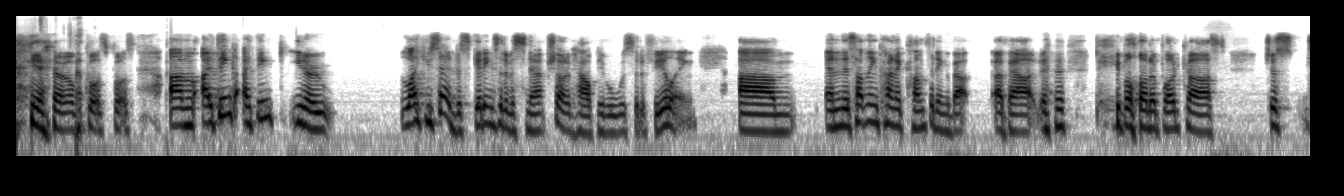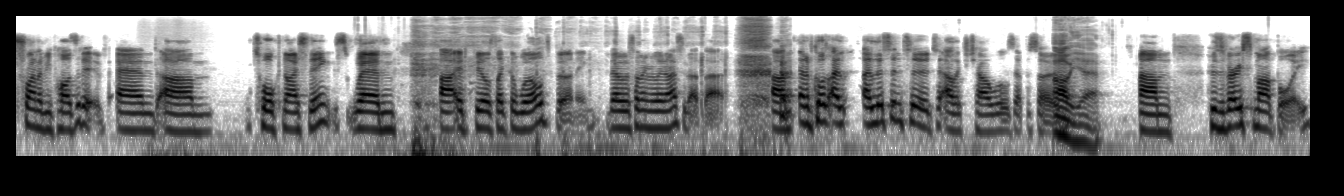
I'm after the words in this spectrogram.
yeah, of course, of course. Um, I think I think you know, like you said, just getting sort of a snapshot of how people were sort of feeling, um, and there's something kind of comforting about about people on a podcast just trying to be positive and um, talk nice things when uh, it feels like the world's burning. There was something really nice about that. Um, and of course, I I listened to to Alex Chowell's episode. Oh yeah. Um, who's a very smart boy.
